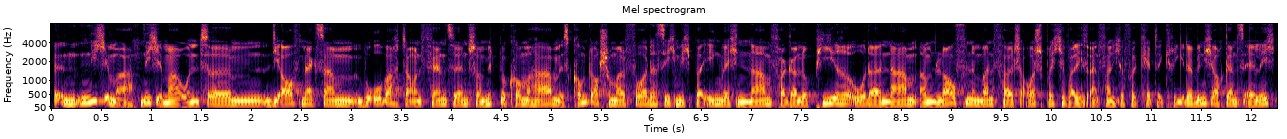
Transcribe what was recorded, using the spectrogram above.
Äh, nicht immer, nicht immer. Und ähm, die aufmerksamen Beobachter und Fans werden schon mitbekommen haben, es kommt auch schon mal vor, dass ich mich bei irgendwelchen Namen vergaloppiere oder Namen am laufenden Band falsch ausspreche, weil ich es einfach nicht auf die Kette kriege. Da bin ich auch ganz ehrlich.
